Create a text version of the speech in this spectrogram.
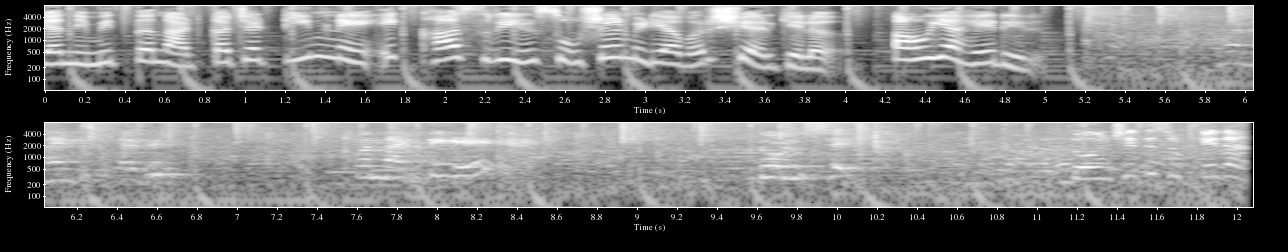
या निमित्त नाटकाच्या टीमने एक खास रील सोशल मीडियावर शेअर केलं. पाहूया हे रील 197 198 दोनशे दोनशे ते सुट्टी द्या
